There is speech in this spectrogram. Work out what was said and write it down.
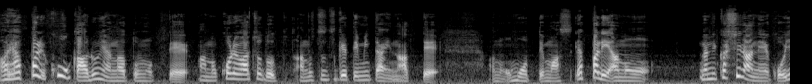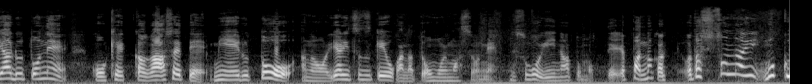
あ、やっぱり効果あるんやなと思って、あの、これはちょっと、あの、続けてみたいなって、あの、思ってます。やっぱりあの、何かしらね、こうやるとね、こう結果がそうやって見えると、あの、やり続けようかなって思いますよね。すごいいいなと思って。やっぱなんか、私そんなにむく、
